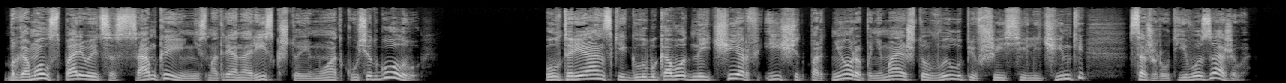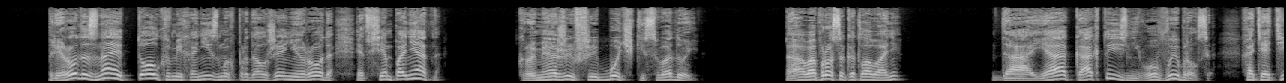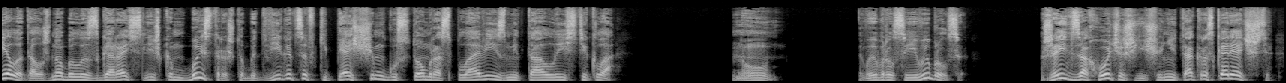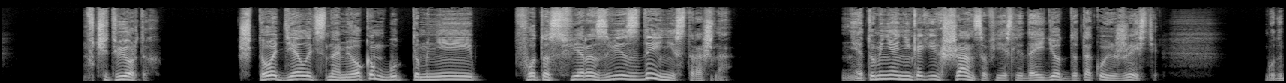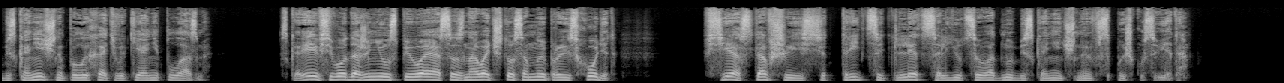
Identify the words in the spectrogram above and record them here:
Богомол спаривается с самкой, несмотря на риск, что ему откусят голову. Ултарианский глубоководный червь ищет партнера, понимая, что вылупившиеся личинки сожрут его заживо. Природа знает толк в механизмах продолжения рода, это всем понятно. Кроме ожившей бочки с водой. А вопрос о котловане? Да, я как-то из него выбрался, хотя тело должно было сгорать слишком быстро, чтобы двигаться в кипящем густом расплаве из металла и стекла. Ну, выбрался и выбрался. Жить захочешь, еще не так раскорячишься. В-четвертых, что делать с намеком, будто мне фотосфера звезды не страшна? Нет у меня никаких шансов, если дойдет до такой жести. Буду бесконечно полыхать в океане плазмы. Скорее всего, даже не успевая осознавать, что со мной происходит. Все оставшиеся 30 лет сольются в одну бесконечную вспышку света.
